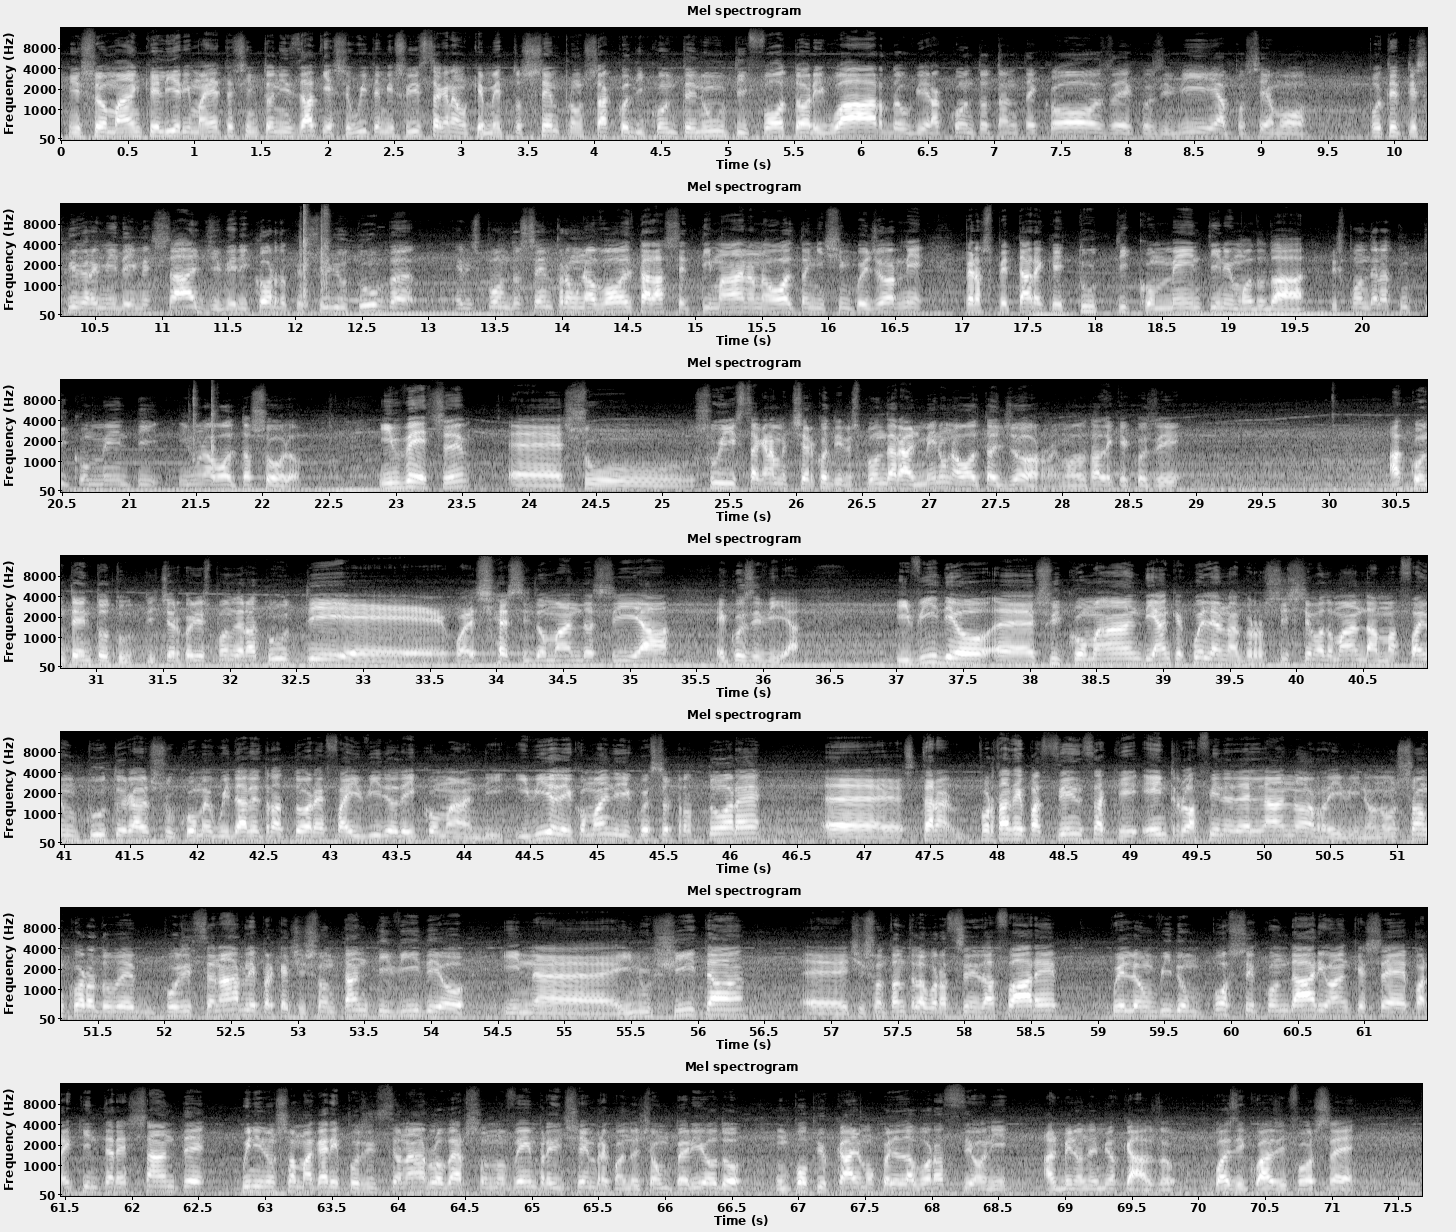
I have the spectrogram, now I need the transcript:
insomma anche lì rimanete sintonizzati e seguitemi su Instagram che metto sempre un sacco di contenuti, foto a riguardo, vi racconto tante cose e così via, Possiamo, potete scrivermi dei messaggi, vi ricordo che su YouTube rispondo sempre una volta alla settimana, una volta ogni 5 giorni per aspettare che tutti commentino in modo da rispondere a tutti i commenti in una volta solo. Invece eh, su, su Instagram cerco di rispondere almeno una volta al giorno in modo tale che così accontento tutti, cerco di rispondere a tutti e qualsiasi domanda sia e così via. I video eh, sui comandi, anche quella è una grossissima domanda, ma fai un tutorial su come guidare il trattore, fai i video dei comandi. I video dei comandi di questo trattore eh, star- portate pazienza che entro la fine dell'anno arrivino. Non so ancora dove posizionarli perché ci sono tanti video in, eh, in uscita, eh, ci sono tante lavorazioni da fare quello è un video un po' secondario anche se è parecchio interessante quindi non so magari posizionarlo verso novembre-dicembre quando c'è un periodo un po' più calmo con le lavorazioni almeno nel mio caso quasi quasi forse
